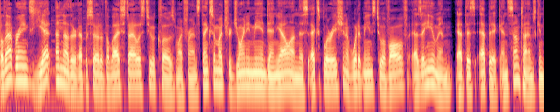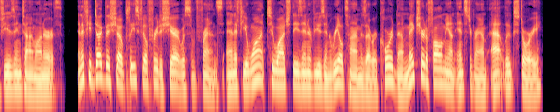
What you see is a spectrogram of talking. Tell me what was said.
Well, that brings yet another episode of The Lifestylist to a close, my friends. Thanks so much for joining me and Danielle on this exploration of what it means to evolve as a human at this epic and sometimes confusing time on Earth. And if you dug this show, please feel free to share it with some friends. And if you want to watch these interviews in real time as I record them, make sure to follow me on Instagram at Luke Story,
